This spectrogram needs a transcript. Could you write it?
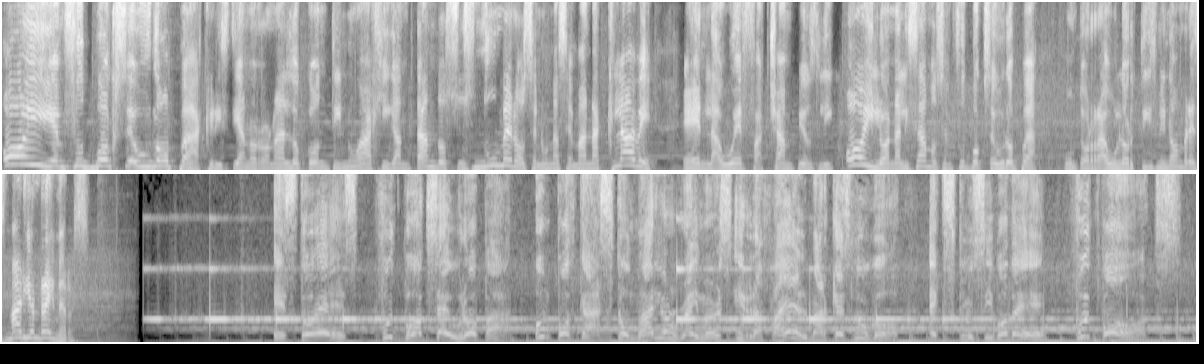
Hoy en Footbox Europa, Cristiano Ronaldo continúa agigantando sus números en una semana clave en la UEFA Champions League. Hoy lo analizamos en Footbox Europa junto a Raúl Ortiz. Mi nombre es Marion Reimers. Esto es Footbox Europa, un podcast con Marion Reimers y Rafael Márquez Lugo, exclusivo de Footbox.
